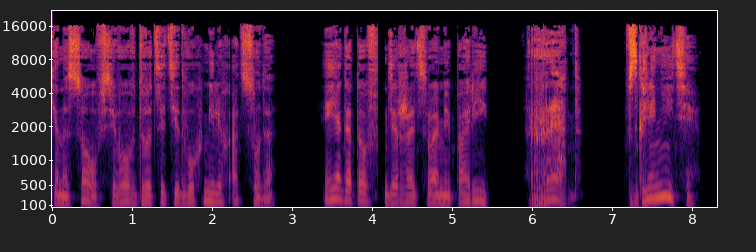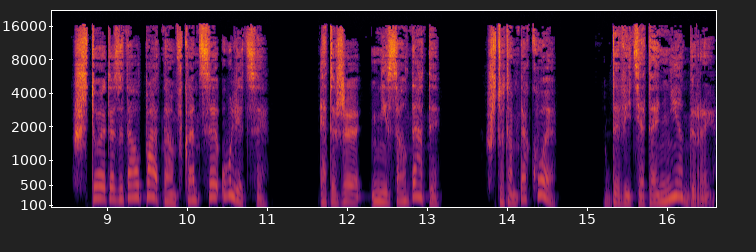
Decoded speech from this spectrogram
Кеннесоу всего в 22 милях отсюда. И я готов держать с вами пари. Ред, взгляните! Что это за толпа там в конце улицы? Это же не солдаты. Что там такое? Да ведь это негры.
